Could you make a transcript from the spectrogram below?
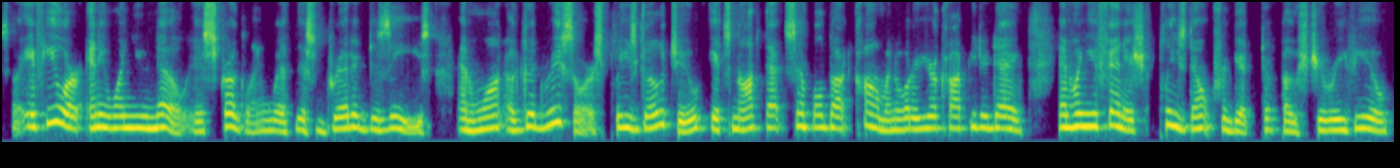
So, if you or anyone you know is struggling with this dreaded disease and want a good resource, please go to it's not that simple.com and order your copy today. And when you finish, please don't forget to post your review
